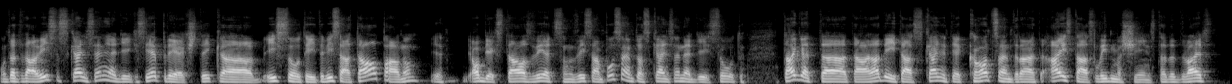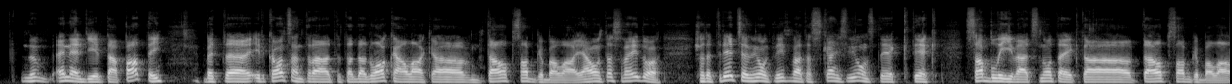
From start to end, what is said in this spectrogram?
Un tad tā visa skaņas enerģija, kas iepriekš tika izsūtīta visā telpā, nu, ja objekts stāv uz vietas un uz visām pusēm to skaņas enerģiju sūta, tagad tā, tā radītā skaņa tiek koncentrēta aiz tās lidmašīnas. Tad vairs nu, enerģija ir tā pati, bet uh, ir koncentrēta tādā lokālākā telpas apgabalā. Ja, tas veido šo triecienu vilni, kad tas skaņas vilnis tiek, tiek sablīvēts noteiktā telpas apgabalā.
